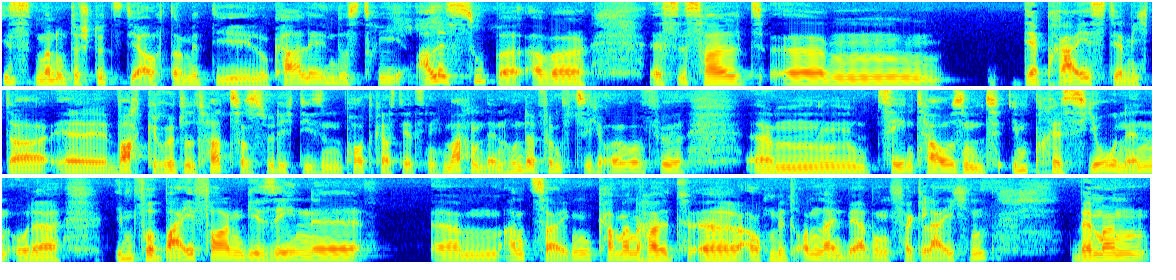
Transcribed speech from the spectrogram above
ist, man unterstützt ja auch damit die lokale Industrie. Alles super, aber es ist halt ähm, der Preis, der mich da äh, wachgerüttelt hat, sonst würde ich diesen Podcast jetzt nicht machen, denn 150 Euro für ähm, 10.000 Impressionen oder im Vorbeifahren gesehene ähm, Anzeigen kann man halt äh, auch mit Online-Werbung vergleichen. Wenn man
